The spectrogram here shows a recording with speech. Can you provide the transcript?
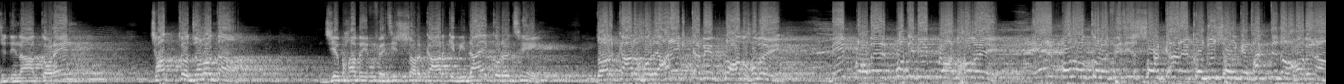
যদি না করেন, ছাত্র জনতা যেভাবে ফেসিস সরকারকে বিদায় করেছে, দরকার হলে আরেকটা বিপ্লব হবে। বিপ্লবের প্রতি বিপ্লব হবে। এরপরও কোনো ফেসিস সরকারের কমিশনকে থাকতে দেওয়া হবে না।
